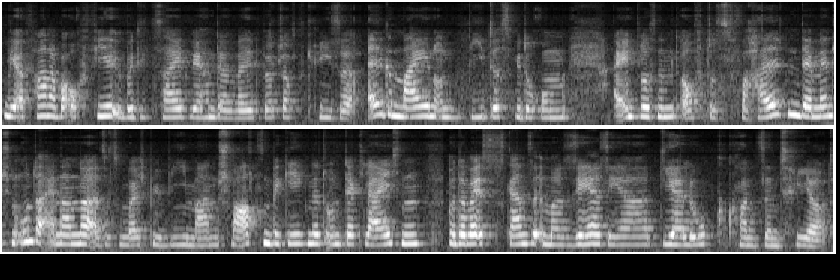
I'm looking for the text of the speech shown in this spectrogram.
Wir erfahren aber auch viel über die Zeit während der Weltwirtschaftskrise allgemein und wie das wiederum Einfluss nimmt auf das Verhalten der Menschen untereinander, also zum Beispiel wie man Schwarzen begegnet und dergleichen. Und dabei ist das Ganze immer sehr, sehr dialogkonzentriert.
